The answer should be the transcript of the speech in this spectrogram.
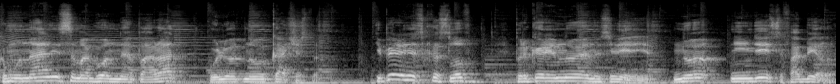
коммунальный самогонный аппарат улетного качества. Теперь несколько слов про коренное население, но не индейцев, а белых.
